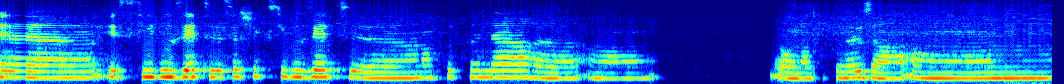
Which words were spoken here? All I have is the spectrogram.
Euh, et si vous êtes, sachez que si vous êtes euh, un entrepreneur, euh, une entrepreneuse en, en,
